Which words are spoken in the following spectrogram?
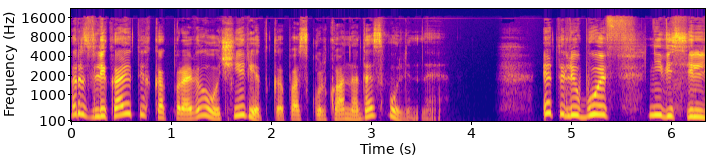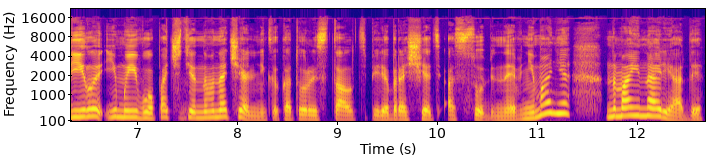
развлекает их, как правило, очень редко, поскольку она дозволенная. Эта любовь не веселила и моего почтенного начальника, который стал теперь обращать особенное внимание на мои наряды,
